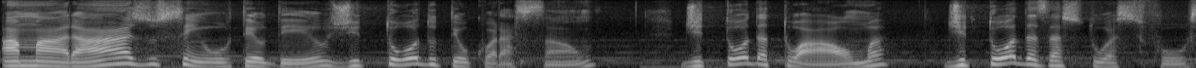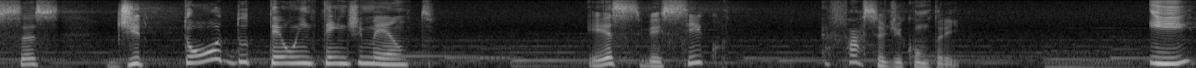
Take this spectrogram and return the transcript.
Amarás o Senhor teu Deus de todo o teu coração, de toda a tua alma, de todas as tuas forças, de todo o teu entendimento. Esse versículo é fácil de cumprir. E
